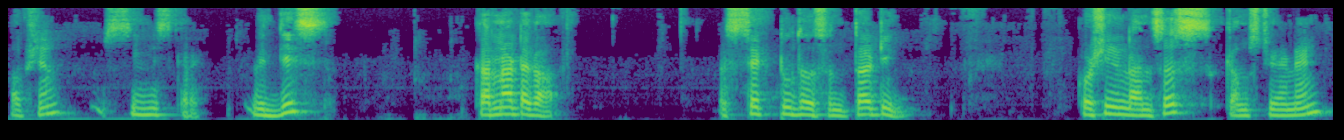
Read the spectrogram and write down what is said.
Option C is correct. With this, Karnataka set 2013 question and answers comes to an end.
